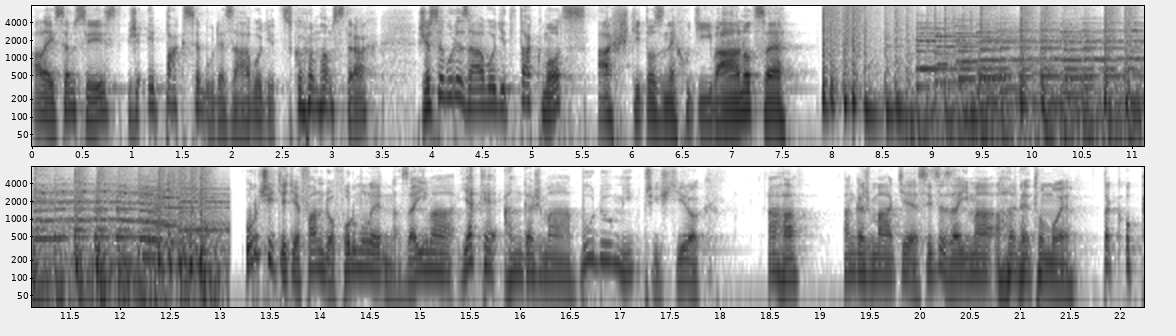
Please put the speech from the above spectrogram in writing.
Ale jsem si jist, že i pak se bude závodit. Skoro mám strach, že se bude závodit tak moc, až ti to znechutí Vánoce. Určitě tě fan do Formule 1 zajímá, jaké angažmá budu mít příští rok. Aha, Angažmá tě sice zajímá, ale ne to moje. Tak OK.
